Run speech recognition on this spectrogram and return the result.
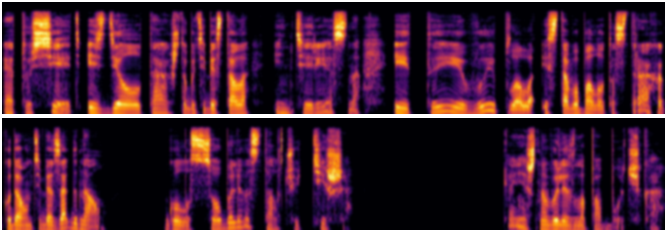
эту сеть и сделал так, чтобы тебе стало интересно, и ты выплыла из того болота страха, куда он тебя загнал. Голос Соболева стал чуть тише. Конечно, вылезла побочка.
